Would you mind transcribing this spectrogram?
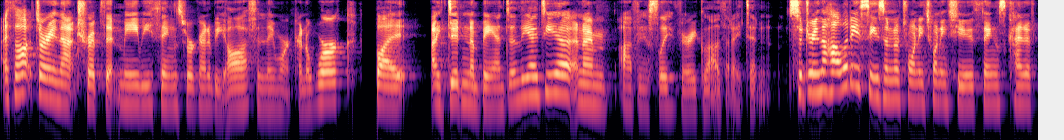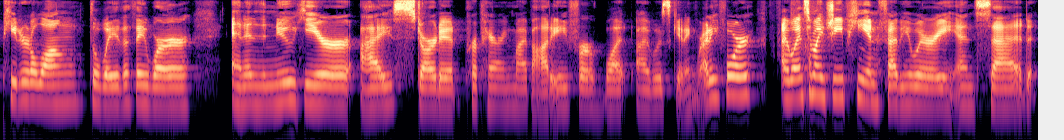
I thought during that trip that maybe things were going to be off and they weren't going to work, but I didn't abandon the idea, and I'm obviously very glad that I didn't. So during the holiday season of 2022, things kind of petered along the way that they were. And in the new year, I started preparing my body for what I was getting ready for. I went to my GP in February and said,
